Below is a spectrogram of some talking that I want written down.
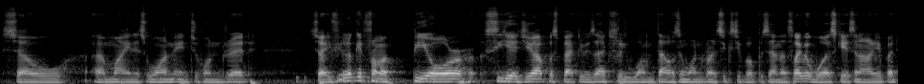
So uh, minus one into hundred so if you look at from a pure CAGR perspective, it's actually 1,164%. That's like the worst case scenario. But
